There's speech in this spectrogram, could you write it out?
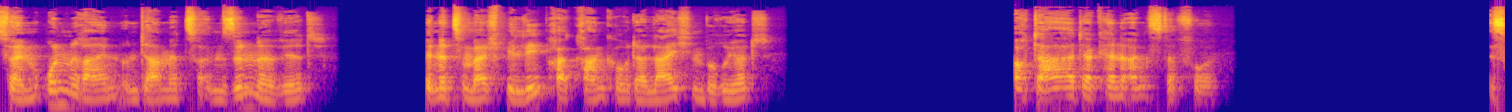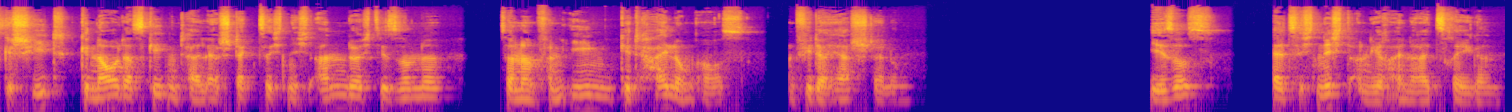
zu einem Unrein und damit zu einem Sünder wird, wenn er zum Beispiel Leprakranke oder Leichen berührt, auch da hat er keine Angst davor. Es geschieht genau das Gegenteil. Er steckt sich nicht an durch die Sünde, sondern von ihm geht Heilung aus und Wiederherstellung. Jesus hält sich nicht an die Reinheitsregeln.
